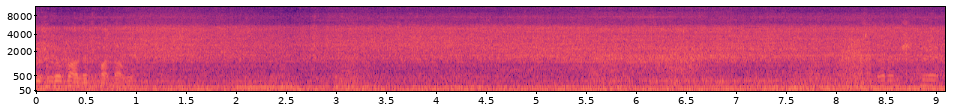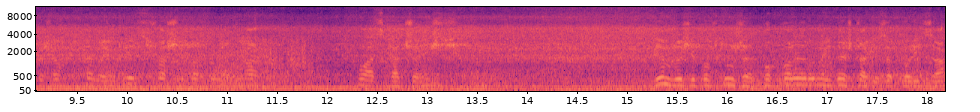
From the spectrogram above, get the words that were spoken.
już robale wpadały. Staram się to jakoś. Tu jest właśnie bardzo ładna, płaska część. Wiem, że się powtórzę, po cholernych deszczach jest okolica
